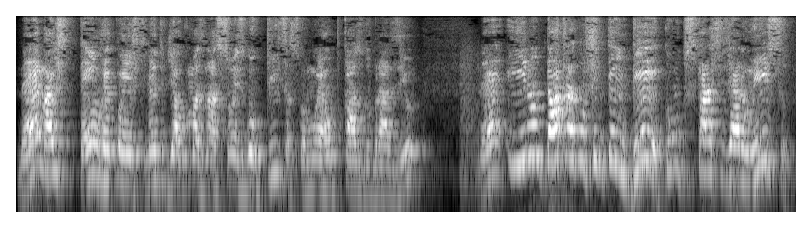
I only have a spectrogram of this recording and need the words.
né, mas tem o reconhecimento de algumas nações golpistas, como é o caso do Brasil. Né, e não dá para não se entender como que os caras fizeram isso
